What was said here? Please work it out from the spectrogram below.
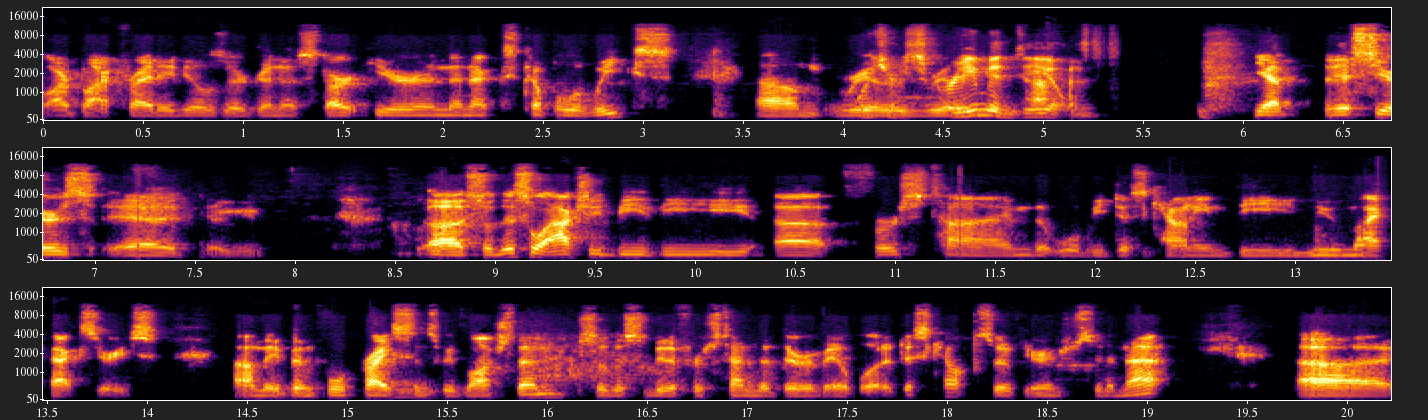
our Black Friday deals are going to start here in the next couple of weeks. Um, Which really, are really screaming time. deals. Yep, this year's. Uh, uh, so this will actually be the uh, first time that we'll be discounting the new MyFAK series. Um, they've been full price since we've launched them, so this will be the first time that they're available at a discount. So if you're interested in that, uh,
